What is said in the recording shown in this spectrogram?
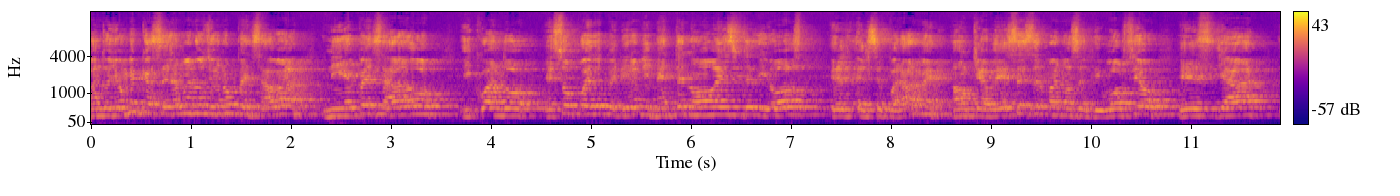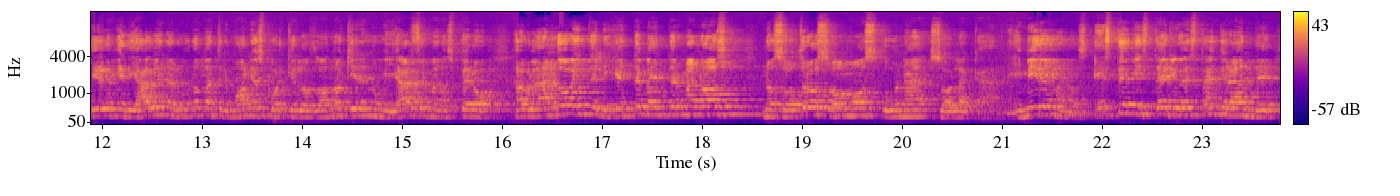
Cuando yo me casé, hermanos, yo no pensaba, ni he pensado, y cuando eso puede venir a mi mente, no es de Dios el, separarme, aunque a veces, hermanos, el divorcio es ya irremediable en algunos matrimonios porque los dos no quieren humillarse, hermanos, pero hablando inteligentemente, hermanos, nosotros somos una sola carne. Y miren, hermanos, este misterio es tan grande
